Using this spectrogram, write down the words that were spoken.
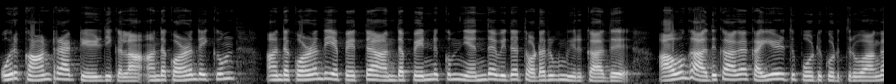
ஒரு கான்ட்ராக்ட் எழுதிக்கலாம். அந்த குழந்தைக்கும் அந்த குழந்தைய பெத்த அந்த பெண்ணுக்கும் எந்தவித தொடர்பும் இருக்காது. அவங்க அதுக்காக கையெழுத்து போட்டு கொடுத்துருவாங்க.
